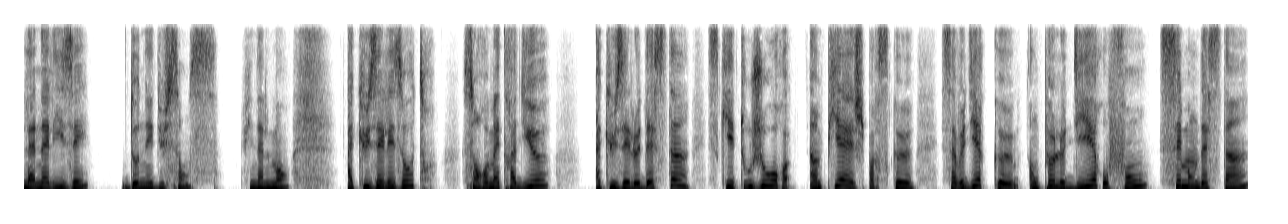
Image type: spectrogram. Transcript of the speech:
l'analyser, donner du sens, finalement, accuser les autres, s'en remettre à Dieu, accuser le destin, ce qui est toujours un piège parce que ça veut dire que on peut le dire au fond, c'est mon destin,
